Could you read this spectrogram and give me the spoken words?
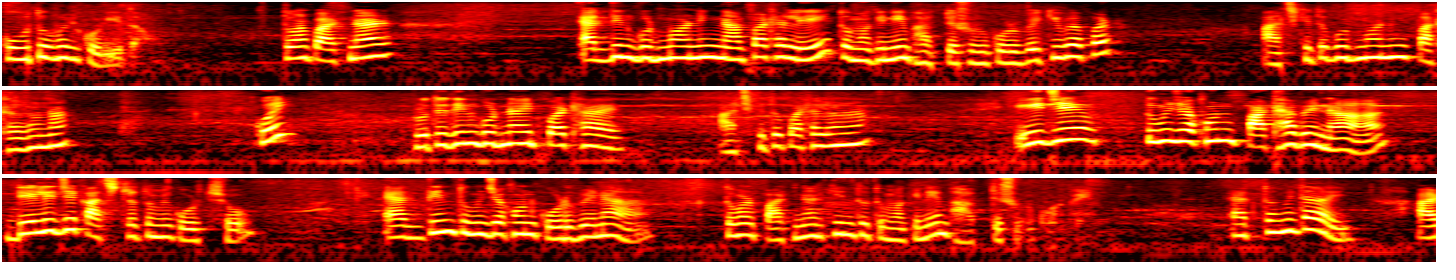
কৌতূহল করিয়ে দাও। তোমার পার্টনার একদিন গুড মর্নিং না পাঠালে তোমাকে নিয়ে ভাবতে শুরু করবে। কি ব্যাপার? আজকে তো গুড মর্নিং পাঠালো না। কই? প্রতিদিন গুড নাইট পাঠায়। আজকে তো পাঠালো না। এই যে তুমি যখন পাঠাবে না ডেলি যে কাজটা তুমি করছ, একদিন তুমি যখন করবে না, তোমার পার্টনার কিন্তু তোমাকে নিয়ে ভাবতে শুরু করবে। একদমই তাই। আর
